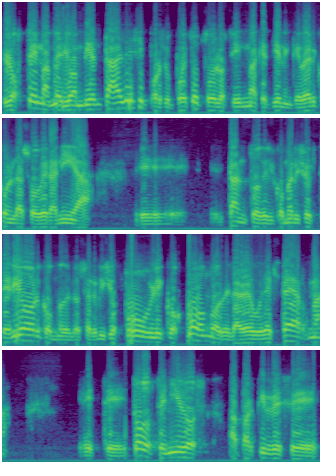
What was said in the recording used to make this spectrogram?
los temas medioambientales y, por supuesto, todos los temas que tienen que ver con la soberanía, eh, tanto del comercio exterior como de los servicios públicos, como de la deuda externa, este, todos tenidos a partir de ese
